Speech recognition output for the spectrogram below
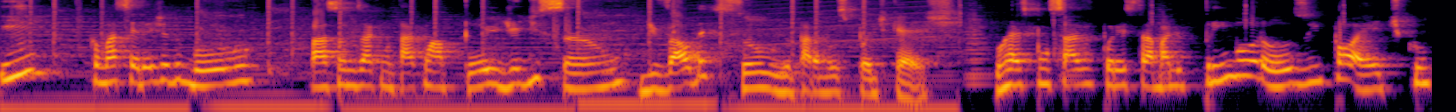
e, como a cereja do bolo, passamos a contar com o apoio de edição de Valder Souza para o nosso podcast. O responsável por esse trabalho primoroso e poético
